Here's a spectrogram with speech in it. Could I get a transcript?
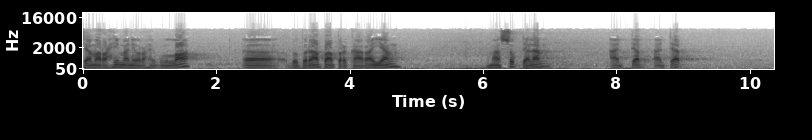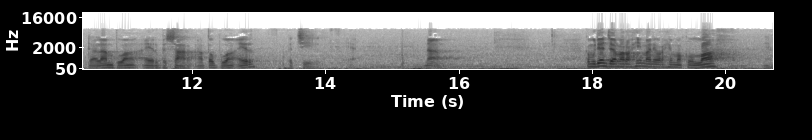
jamaah rahimani wa rahimakumullah e, beberapa perkara yang masuk dalam adab-adab dalam buang air besar atau buang air kecil. Ya. Nah, kemudian jamaah rahimani rahimakumullah ya.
